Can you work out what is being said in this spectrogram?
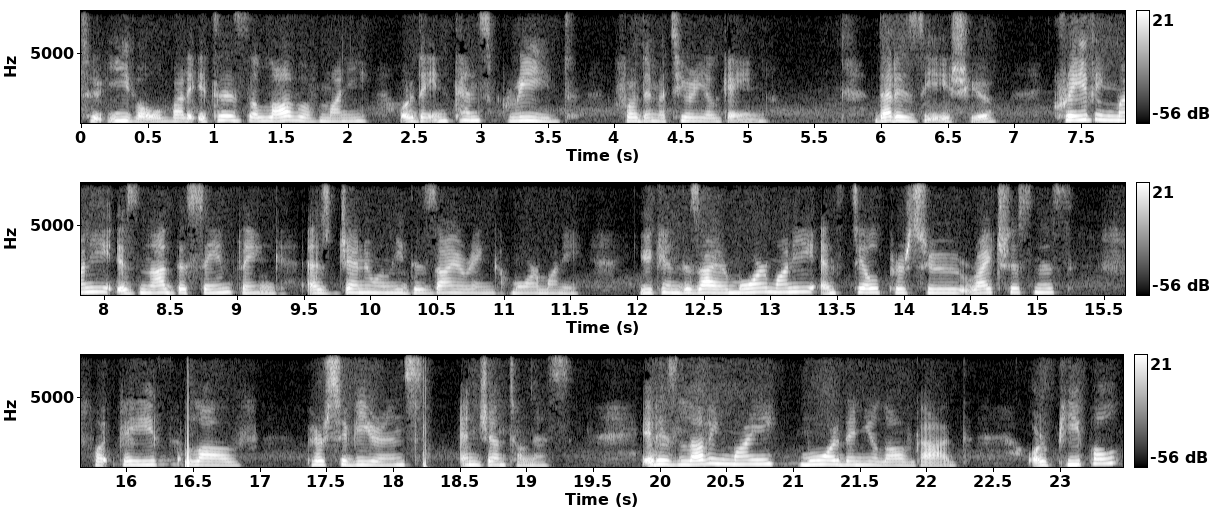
to evil, but it is the love of money or the intense greed for the material gain. That is the issue. Craving money is not the same thing as genuinely desiring more money. You can desire more money and still pursue righteousness, faith, love, perseverance, and gentleness. It is loving money more than you love God or people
